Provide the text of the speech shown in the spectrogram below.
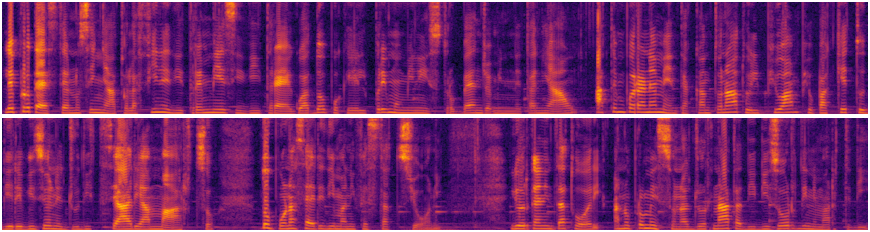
Le proteste hanno segnato la fine di tre mesi di tregua dopo che il primo ministro Benjamin Netanyahu ha temporaneamente accantonato il più ampio pacchetto di revisione giudiziaria a marzo, dopo una serie di manifestazioni. Gli organizzatori hanno promesso una giornata di disordini martedì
